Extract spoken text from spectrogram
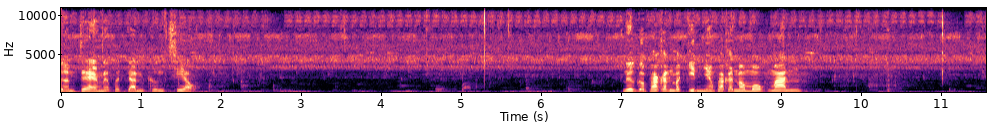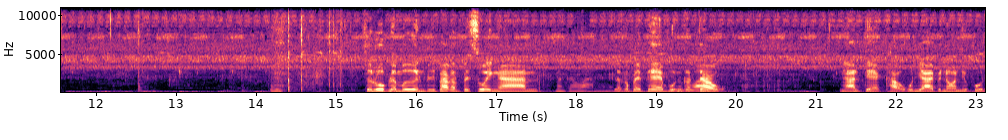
เดือนแจ้งและพระจันทร์ครึ่งเชี่ยว นึกกับพักกันมากินหยังพักกันมามกมัน สรุปแล้วมื่ออื่นพี่พากันไปช่วยงาน มันก็หวานนั่นแหละ แล้วก็ไปแพร่บุญเขาเจ้า งานแจกข่าวคุณยายไปนอนอยู่พุ่น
